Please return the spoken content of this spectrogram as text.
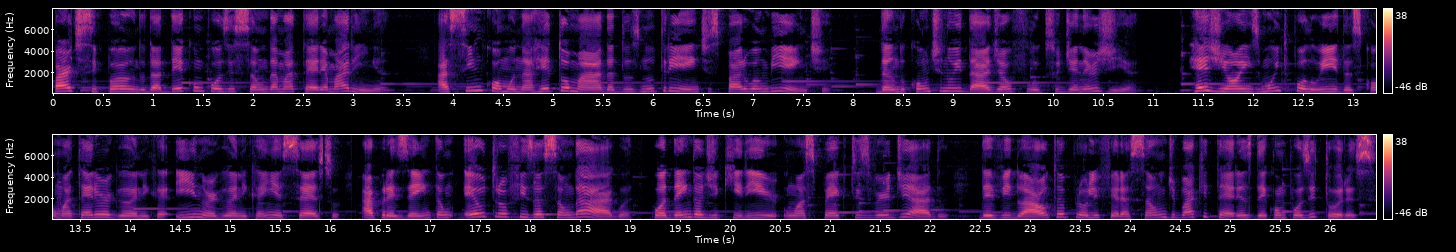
participando da decomposição da matéria marinha assim como na retomada dos nutrientes para o ambiente, dando continuidade ao fluxo de energia. Regiões muito poluídas com matéria orgânica e inorgânica em excesso apresentam eutrofização da água, podendo adquirir um aspecto esverdeado devido à alta proliferação de bactérias decompositoras.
